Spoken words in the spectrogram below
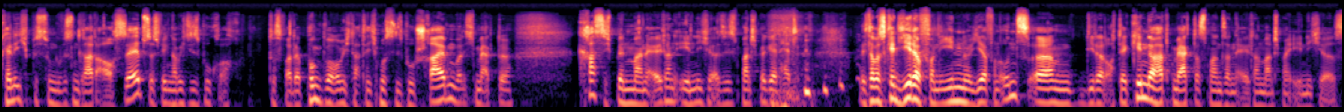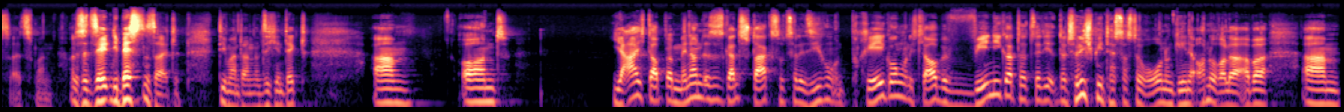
kenne ich bis zu einem gewissen Grad auch selbst. Deswegen habe ich dieses Buch auch, das war der Punkt, warum ich dachte, ich muss dieses Buch schreiben, weil ich merkte, krass, ich bin meinen Eltern ähnlicher, als ich es manchmal gern hätte. ich glaube, das kennt jeder von Ihnen, jeder von uns, ähm, die dann auch der Kinder hat, merkt, dass man seinen Eltern manchmal ähnlicher ist, als man. Und das sind selten die besten Seiten, die man dann an sich entdeckt. Ähm, und ja, ich glaube, bei Männern ist es ganz stark Sozialisierung und Prägung und ich glaube weniger tatsächlich, natürlich spielen Testosteron und Gene auch eine Rolle, aber ähm,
